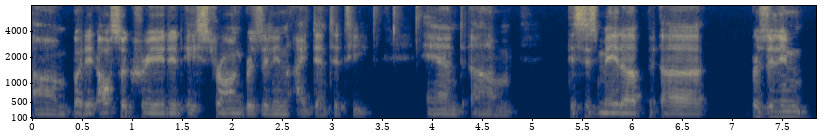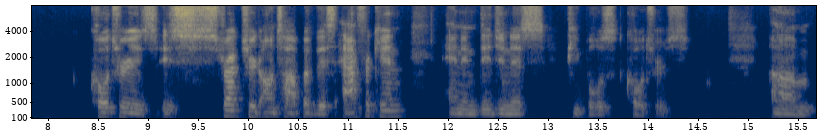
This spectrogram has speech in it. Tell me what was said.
um, but it also created a strong Brazilian identity, and um, this is made up. Uh, Brazilian culture is is structured on top of this African and indigenous peoples' cultures. Um,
